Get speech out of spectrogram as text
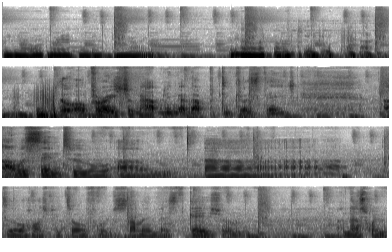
We're gonna operate with this guy. No, I'm kidding. No operation happening at that particular stage. I was sent to um, uh, to a hospital for some investigation, and that's when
